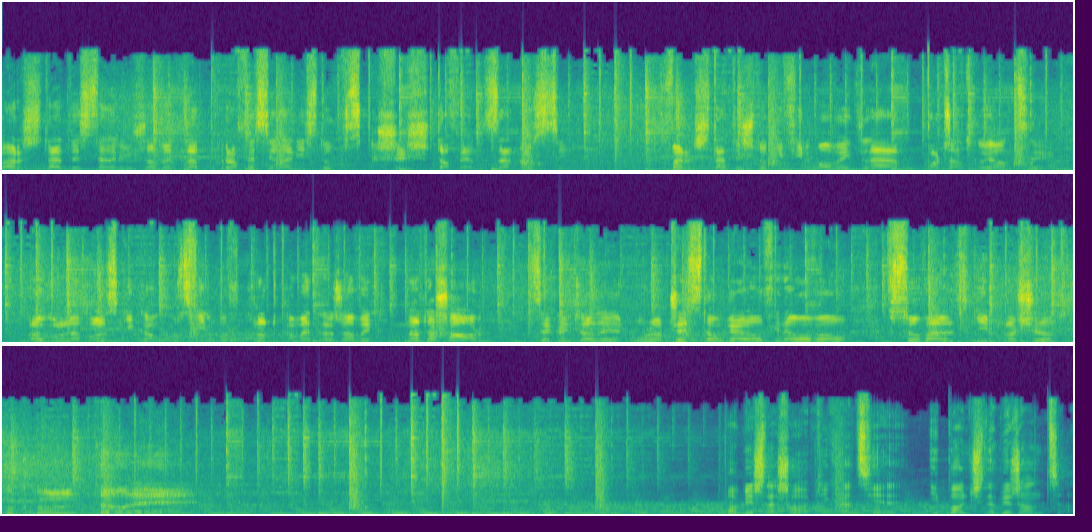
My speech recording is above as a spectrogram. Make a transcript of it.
Warsztaty scenariuszowe dla profesjonalistów z Krzysztofem Zanussi. Warsztaty sztuki filmowej dla początkujących. Ogólnopolski konkurs filmów krótkometrażowych Noto Short, zakończony uroczystą galą finałową w Suwalskim Ośrodku Kultury. Pobierz naszą aplikację i bądź na bieżąco.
